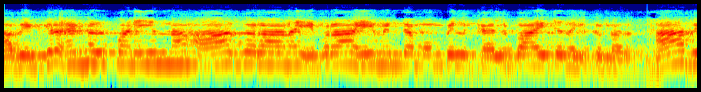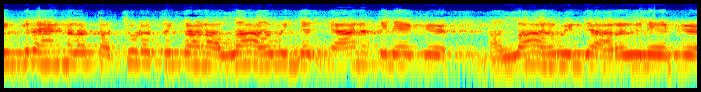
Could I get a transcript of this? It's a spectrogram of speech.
ആ വിഗ്രഹങ്ങൾ പണിയുന്ന ആസറാണ് ഇബ്രാഹിമിന്റെ മുമ്പിൽ കൽബായിട്ട് നിൽക്കുന്നത്. ആ വിഗ്രഹങ്ങളെ തച്ചുടച്ചിട്ടാണ് അള്ളാഹുവിന്റെ ജ്ഞാനത്തിലേക്ക് അള്ളാഹുവിന്റെ അറിവിലേക്ക്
